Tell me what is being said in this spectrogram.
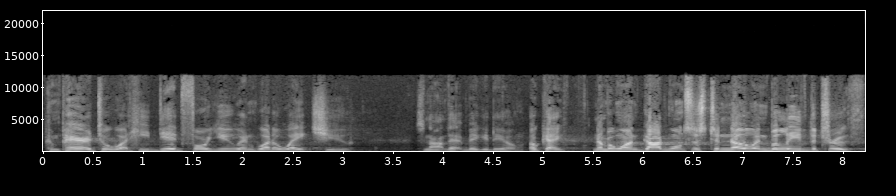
Compared to what He did for you and what awaits you, it's not that big a deal. Okay, number one, God wants us to know and believe the truth.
